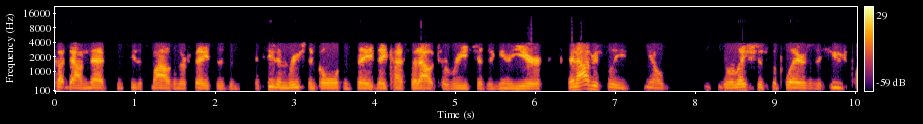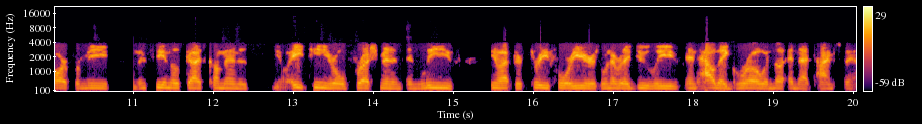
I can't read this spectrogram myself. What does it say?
cut down nets and see the smiles on their faces and, and see them reach the goals that they, they kind of set out to reach at the beginning of the year. And obviously, you know, the relationships with the players is a huge part for me. And seeing those guys come in as, you know, 18 year old freshmen and, and leave you know, after three, four years, whenever they do leave, and how they grow in the in that time span.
